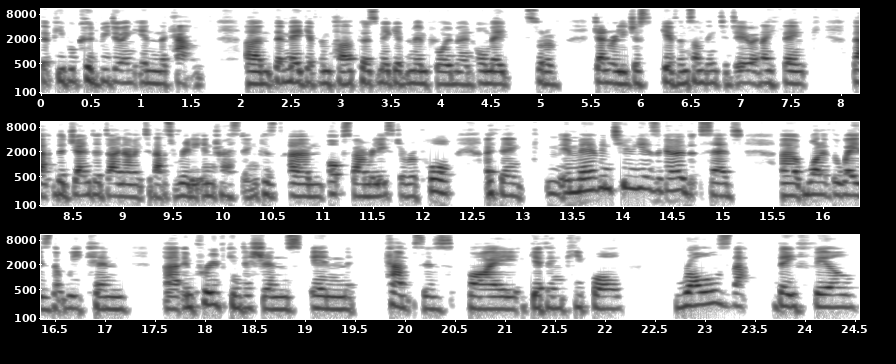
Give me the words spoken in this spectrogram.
that people could be doing in the camp um, that may give them purpose, may give them employment, or may sort of generally just give them something to do. And I think that the gender dynamic to that's really interesting because um, Oxfam released a report, I think it may have been two years ago, that said uh, one of the ways that we can uh, improve conditions in camps is by giving people roles that they feel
